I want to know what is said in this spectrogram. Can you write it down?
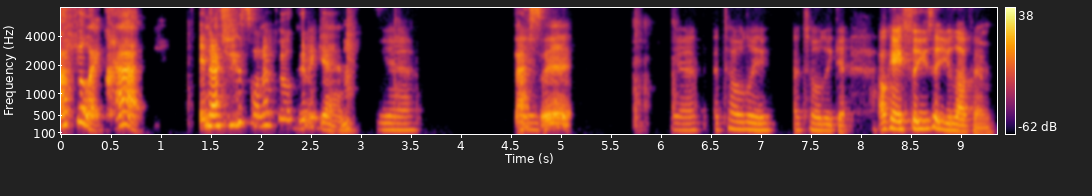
I feel like crap, and I just want to feel good again. Yeah, that's yeah. it. Yeah, I totally I totally get. Okay, so you said you love him.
